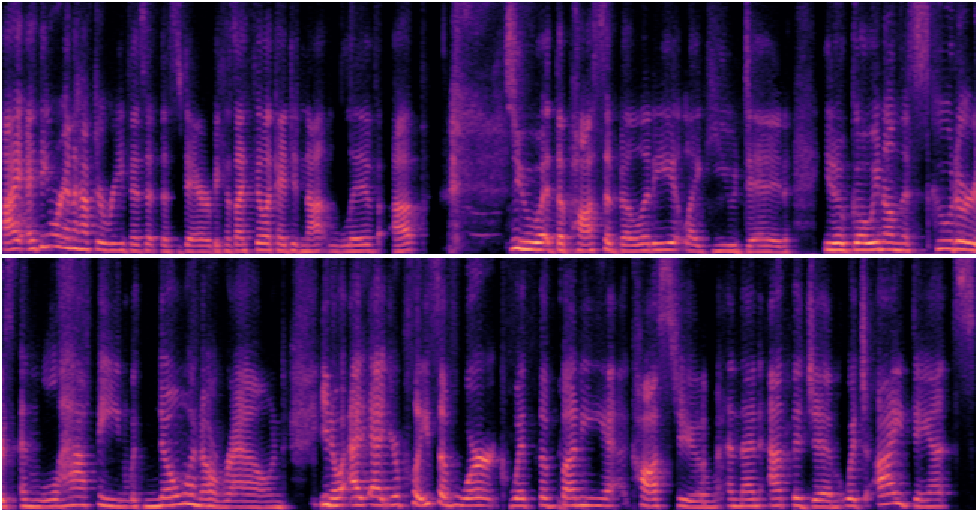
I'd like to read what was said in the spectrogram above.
I, I think we're going to have to revisit this dare because I feel like I did not live up to the possibility like you did, you know, going on the scooters and laughing with no one around, you know, at, at your place of work with the bunny costume and then at the gym, which I dance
